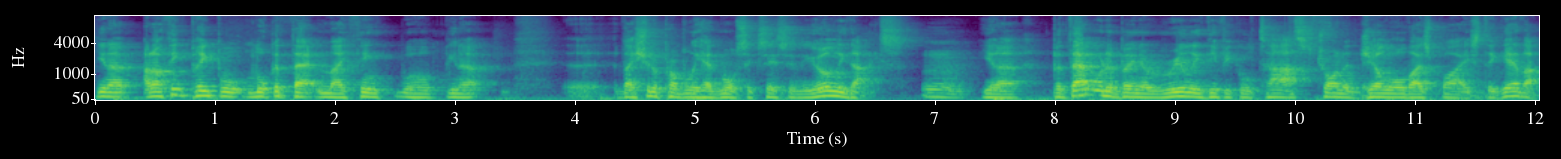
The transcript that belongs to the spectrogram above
you know, and I think people look at that and they think, well, you know, uh, they should have probably had more success in the early days. Mm. You know, but that would have been a really difficult task trying to gel all those players together.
